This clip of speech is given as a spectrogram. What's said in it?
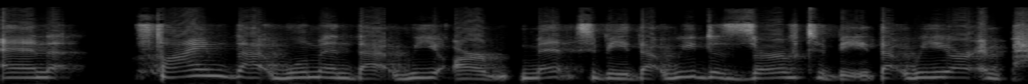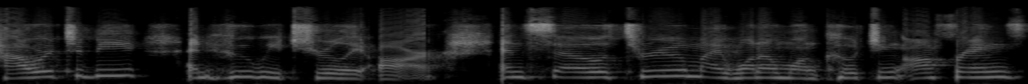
and find that woman that we are meant to be, that we deserve to be, that we are empowered to be, and who we truly are. And so, through my one on one coaching offerings,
